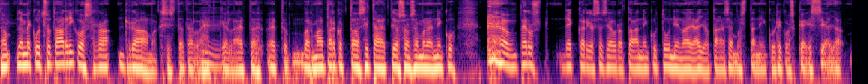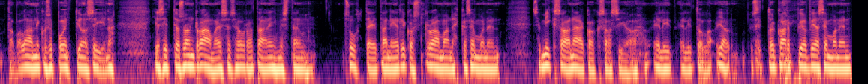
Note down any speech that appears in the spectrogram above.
No, me kutsutaan rikosdraamaksi sitä tällä mm. hetkellä, että, että varmaan tarkoittaa sitä, että jos on semmoinen niin kuin, perusdekkari, jossa seurataan niin kuin tunnin ajan jotain semmoista niin kuin rikoskeissiä ja tavallaan niin kuin se pointti on siinä. Ja sitten jos on draama, jossa seurataan ihmisten suhteita, niin rikosdraama on ehkä semmoinen, se miksaa nämä kaksi asiaa. Eli, eli tolla, ja sitten toi Karppi on vielä semmoinen,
